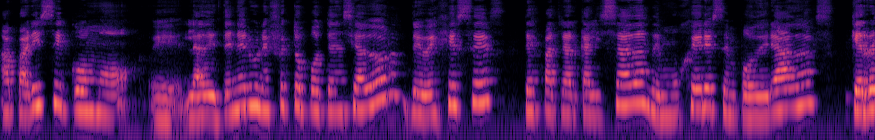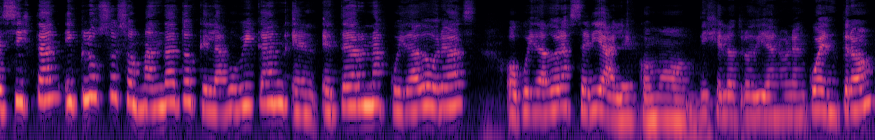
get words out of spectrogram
aparece como eh, la de tener un efecto potenciador de vejeces despatriarcalizadas, de mujeres empoderadas que resistan incluso esos mandatos que las ubican en eternas cuidadoras o cuidadoras seriales, como dije el otro día en un encuentro,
